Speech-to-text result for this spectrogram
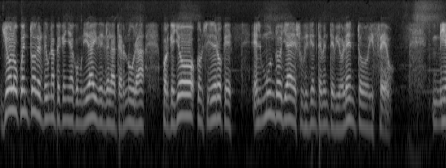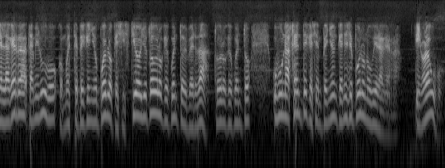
yo lo cuento desde una pequeña comunidad y desde la ternura, porque yo considero que el mundo ya es suficientemente violento y feo. Y en la guerra también hubo, como este pequeño pueblo que existió, yo todo lo que cuento es verdad, todo lo que cuento, hubo una gente que se empeñó en que en ese pueblo no hubiera guerra. Y no la hubo.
